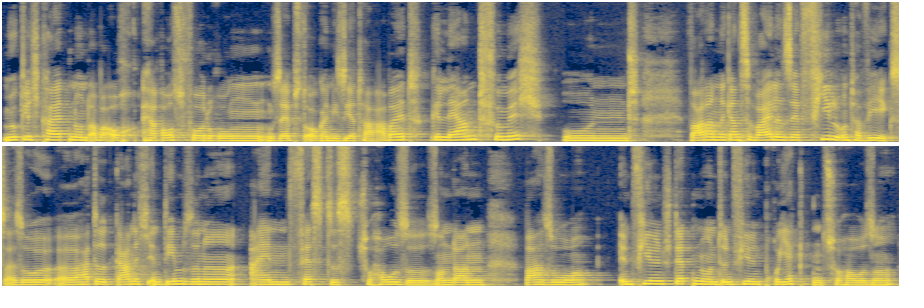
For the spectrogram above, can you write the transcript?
Möglichkeiten und aber auch Herausforderungen selbstorganisierter Arbeit gelernt für mich. Und war dann eine ganze Weile sehr viel unterwegs. Also äh, hatte gar nicht in dem Sinne ein festes Zuhause, sondern war so in vielen Städten und in vielen Projekten zu Hause.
